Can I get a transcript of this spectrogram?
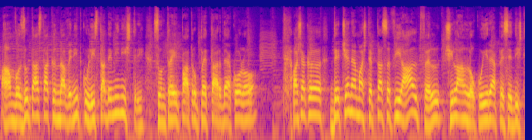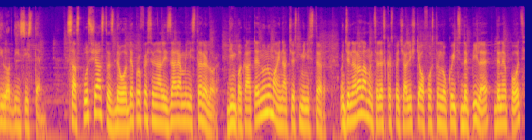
Am văzut asta când a venit cu lista de miniștri. Sunt 3-4 petari de acolo. Așa că de ce ne-am așteptat să fie altfel și la înlocuirea pesediștilor din sistem? S-a spus și astăzi de o deprofesionalizare a ministerelor. Din păcate, nu numai în acest minister. În general am înțeles că specialiștii au fost înlocuiți de pile, de nepoți,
